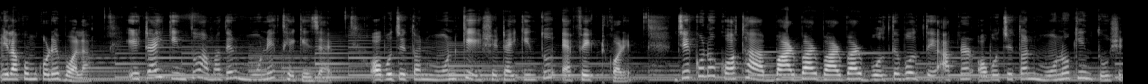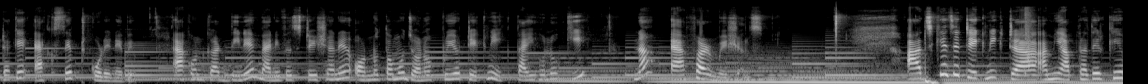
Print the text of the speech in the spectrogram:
এরকম করে বলা। এটাই কিন্তু আমাদের মনে থেকে যায়। অবচেতন মনকে সেটাই কিন্তু এফেক্ট করে। যে কোনো কথা বারবার বারবার বলতে বলতে আপনার অবচেতন মনও কিন্তু সেটাকে অ্যাকসেপ্ট করে নেবে। এখনকার দিনে ম্যানিফেস্টেশনের অন্যতম জনপ্রিয় টেকনিক তাই হলো কি? না অ্যাফার্মেশনস আজকে যে টেকনিকটা আমি আপনাদেরকে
